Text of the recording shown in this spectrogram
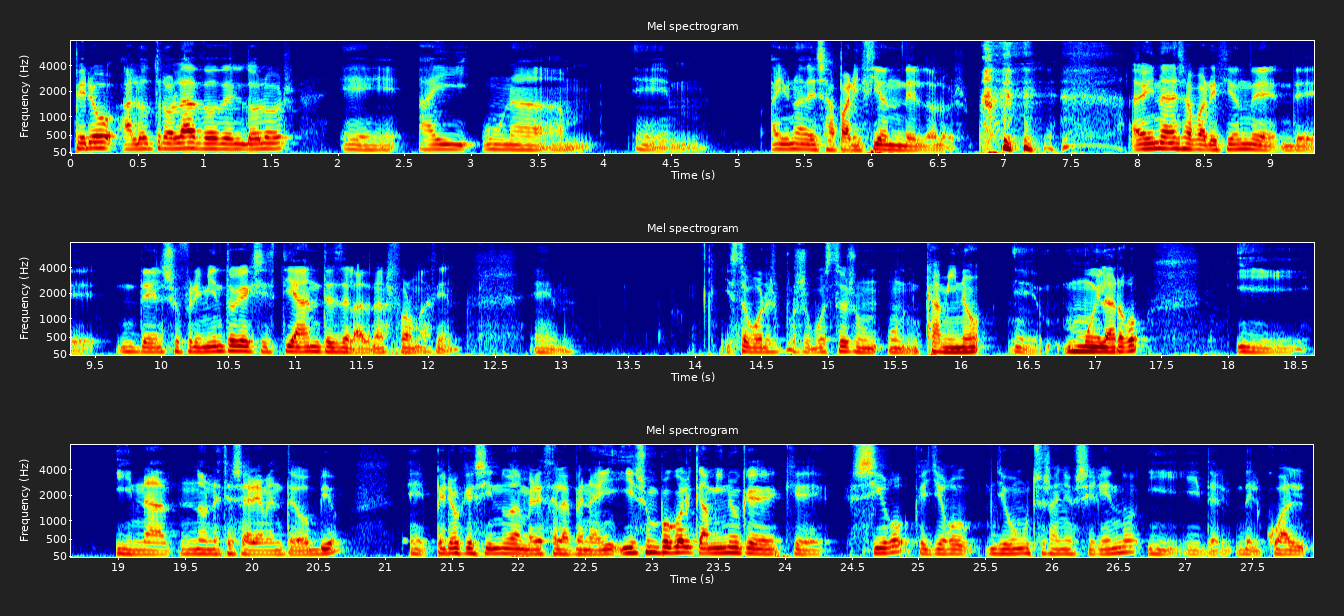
pero al otro lado del dolor hay una... Em, hay una desaparición del dolor. hay una desaparición de, del sufrimiento que existía antes de la transformación. Y esto, por, supuesto, es un, camino eh, muy largo y, no necesariamente obvio, eh, pero que sin duda merece la pena. Y, es un poco el camino que, sigo, que llevo, llevo, muchos años siguiendo y, del, cual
